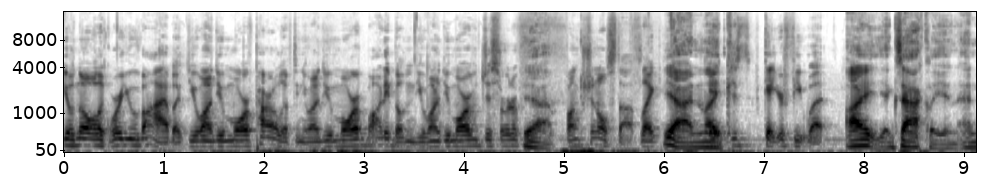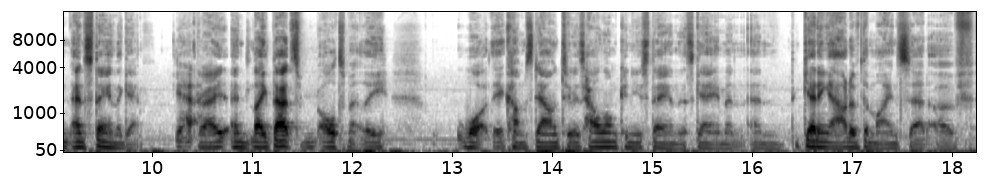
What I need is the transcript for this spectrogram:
you'll know like where you vibe. Like, do you want to do more of powerlifting? Do you want to do more of bodybuilding? Do you want to do more of just sort of Yeah. functional stuff? Like, Yeah, and get- like- just get your feet wet. I exactly and, and and stay in the game. Yeah. Right. And like that's ultimately what it comes down to is how long can you stay in this game and and getting out of the mindset of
